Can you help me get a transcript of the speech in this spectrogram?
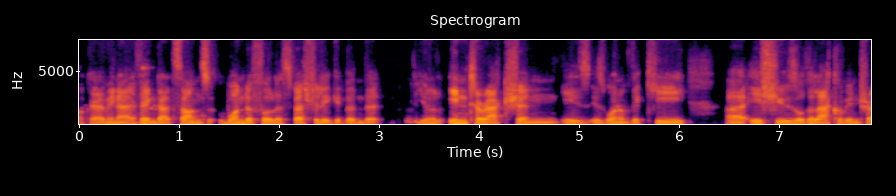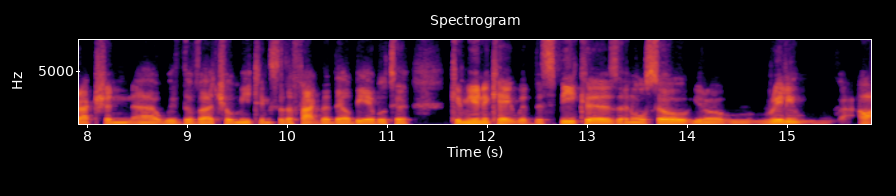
Okay, I mean, I think that sounds wonderful, especially given that you know interaction is is one of the key uh, issues or the lack of interaction uh, with the virtual meeting. So the fact that they'll be able to communicate with the speakers and also you know really uh,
